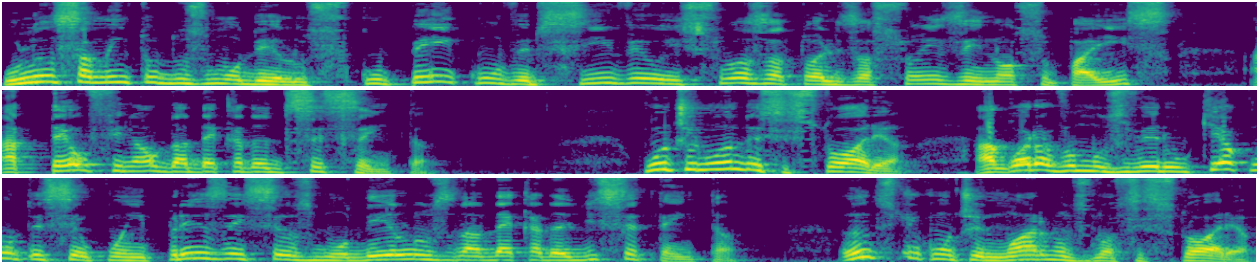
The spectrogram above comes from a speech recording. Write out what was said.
o lançamento dos modelos coupé e conversível e suas atualizações em nosso país até o final da década de 60. Continuando essa história, Agora vamos ver o que aconteceu com a empresa e seus modelos na década de 70. Antes de continuarmos nossa história,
